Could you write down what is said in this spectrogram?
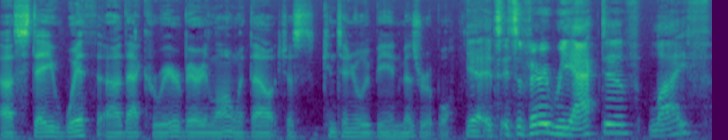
uh, stay with uh, that career very long without just continually being miserable. Yeah, it's it's a very reactive life.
